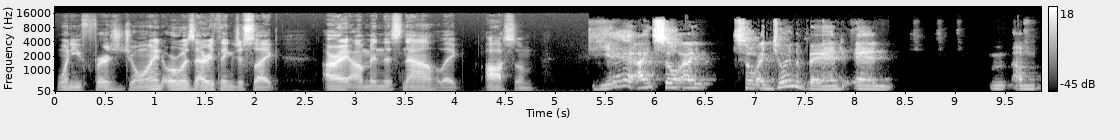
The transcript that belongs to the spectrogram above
when you first joined, or was everything just like, "All right, I'm in this now," like awesome? Yeah, I so I so I joined the band and um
